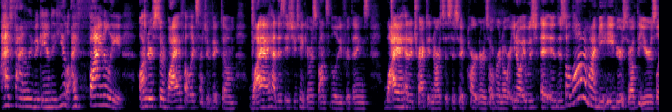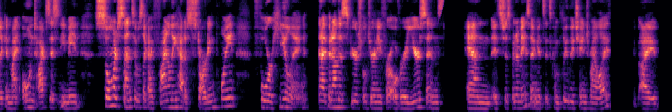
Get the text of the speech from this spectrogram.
I finally began to heal. I finally understood why I felt like such a victim, why I had this issue taking responsibility for things, why I had attracted narcissistic partners over and over. You know, it was there's a lot of my behaviors throughout the years, like in my own toxicity, made so much sense. It was like I finally had a starting point for healing. And I've been on this spiritual journey for over a year since, and it's just been amazing. It's it's completely changed my life. I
